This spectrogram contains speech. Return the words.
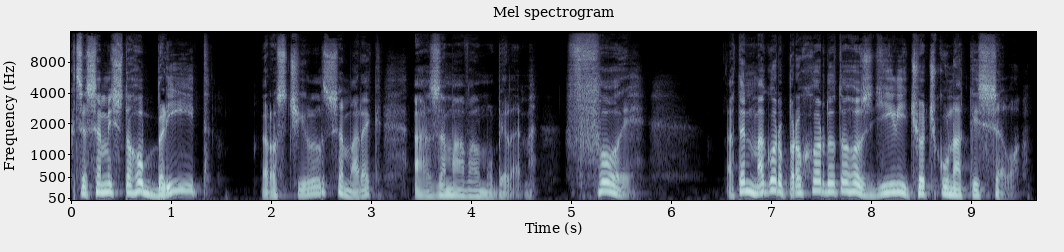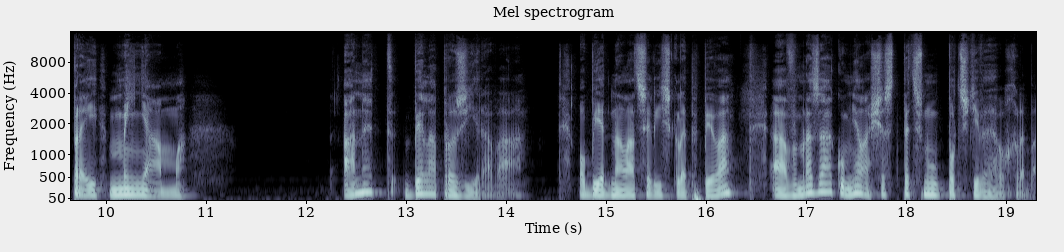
Chce se mi z toho blít. Rozčílil se Marek a zamával mobilem. Fuj. A ten Magor Prochor do toho sdílí čočku na kyselo. Prej mňam. Anet byla prozíravá. Objednala celý sklep piva a v mrazáku měla šest pecnů poctivého chleba.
